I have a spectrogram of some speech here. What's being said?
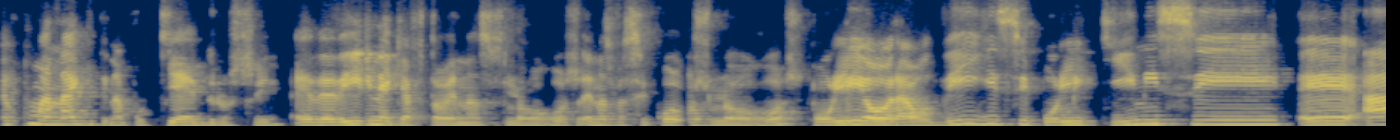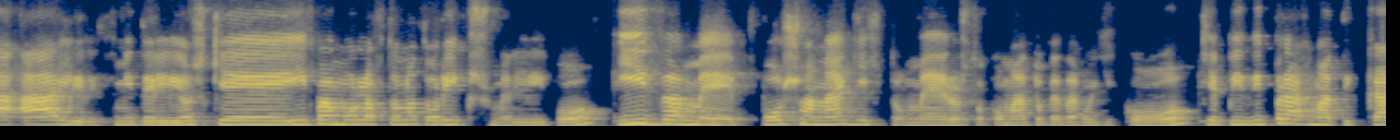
έχουμε ανάγκη την αποκέντρωση. Ε, δηλαδή είναι και αυτό ένας λόγος, ένας βασικός λόγος. Πολλή ώρα οδήγηση, πολλή κίνηση, ε, α, άλλοι ρυθμοί τελείως και είπαμε όλο αυτό να το ρίξουμε λίγο. Είδαμε πόσο ανάγκη έχει το μέρος στο κομμάτι το παιδαγωγικό και επειδή πραγματικά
